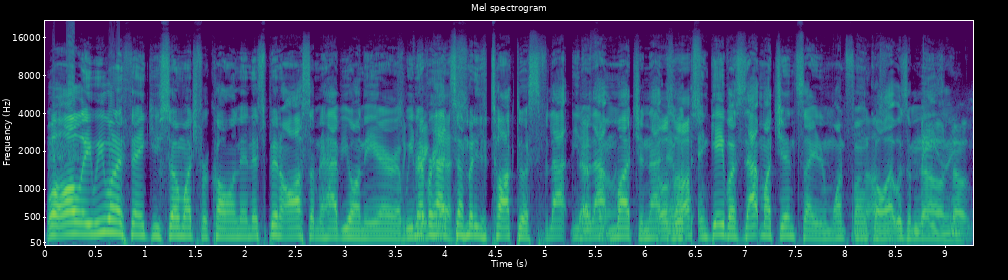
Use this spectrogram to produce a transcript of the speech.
Well, Ollie, we want to thank you so much for calling in. It's been awesome to have you on the air. We great never had guest. somebody to talk to us for that, you know, that much and that, That and, awesome. and gave us that much insight in one phone call. That was amazing. no. no.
